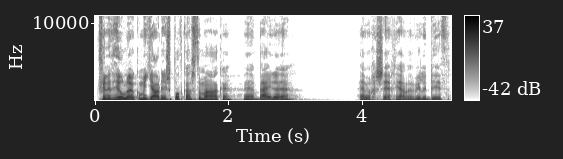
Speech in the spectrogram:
Ik vind het heel leuk om met jou deze podcast te maken. Hè, beide hebben gezegd, ja, we willen dit.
